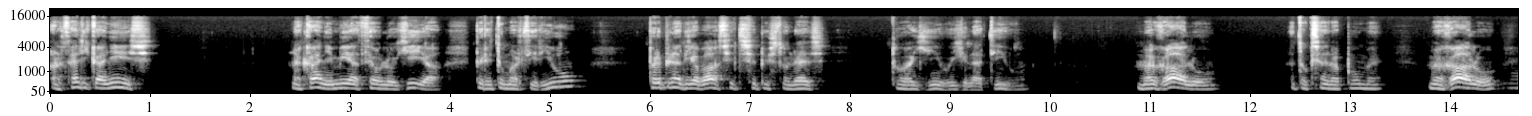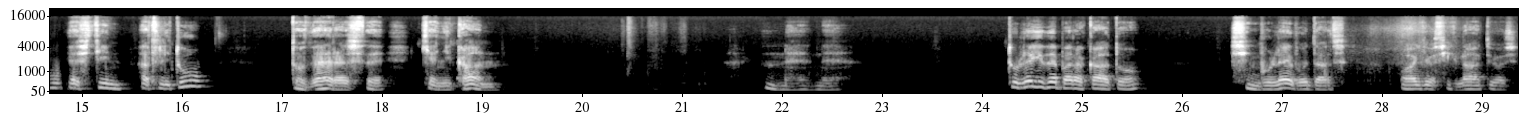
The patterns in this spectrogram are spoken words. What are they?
Αν θέλει κανείς να κάνει μία θεολογία περί του μαρτυρίου, πρέπει να διαβάσει τις επιστολές του Αγίου Ιγνατίου. Μεγάλου, να το ξαναπούμε, μεγάλου εστίν αθλητού το δέρεσθε και νικάν. Ναι, ναι. Του λέγει δε παρακάτω, συμβουλεύοντας ο Άγιος Ιγνάτιος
